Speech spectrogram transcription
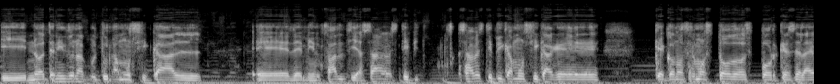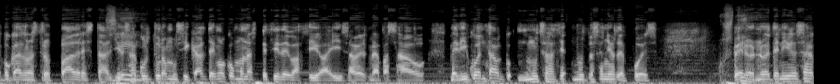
Y no he tenido una cultura musical eh, de mi infancia, ¿sabes? ¿Sabes? Típica música que, que conocemos todos porque es de la época de nuestros padres, tal. Yo esa cultura musical tengo como una especie de vacío ahí, ¿sabes? Me ha pasado, me di cuenta muchos, muchos años después. Pero no he tenido esa,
